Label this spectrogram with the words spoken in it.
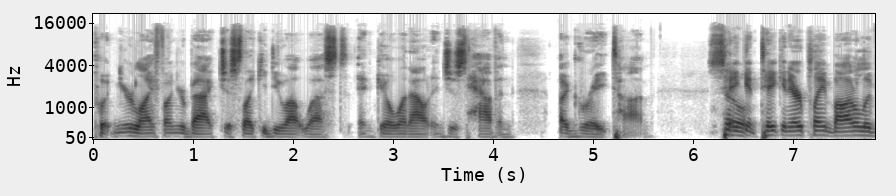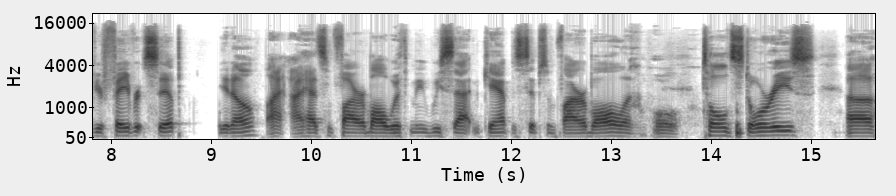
putting your life on your back just like you do out west and going out and just having a great time So take, an, take an airplane bottle of your favorite sip. You know, I, I had some Fireball with me. We sat in camp and sipped some Fireball and told stories. Uh,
